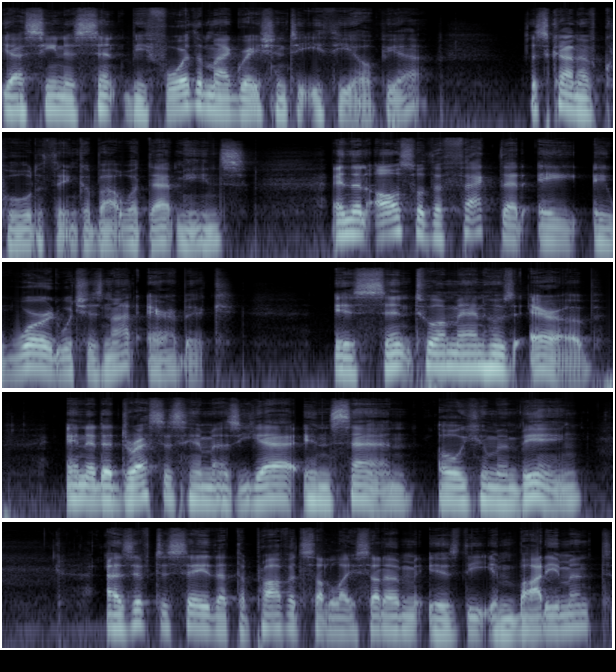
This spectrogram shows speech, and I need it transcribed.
Yasin is sent before the migration to Ethiopia. It's kind of cool to think about what that means. And then also the fact that a, a word which is not Arabic is sent to a man who's Arab and it addresses him as Ya insan, O human being, as if to say that the Prophet is the embodiment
